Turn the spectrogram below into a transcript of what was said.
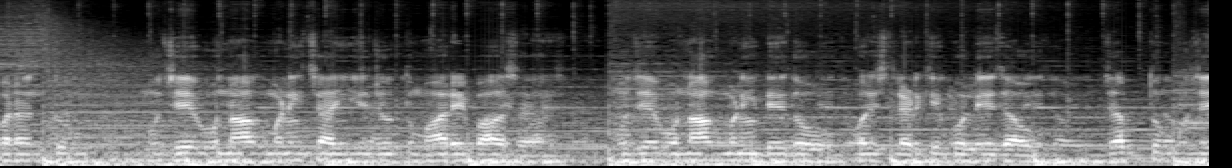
परंतु मुझे वो नागमणि चाहिए जो तुम्हारे पास है। मुझे वो नागमणि दे दो और इस लड़के को ले जाओ। जब तुम मुझे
